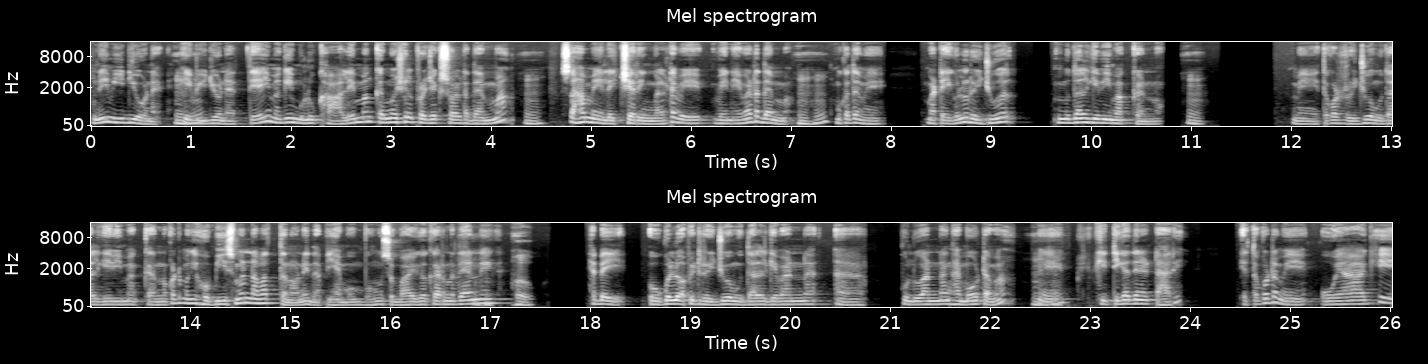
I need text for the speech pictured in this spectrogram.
තුනේ වීඩියෝන ඒ වීඩියෝ නැත්තේයි මගේ මුළු කාලෙම කමර්ශල් ප්‍රජෙක්ස්වලට දැම්ම. සහ මේ ලෙක්චරිං වලට වෙනවට දැම්ම. මොකද මේ මට ඒගොලු රජුව මුදල් ගෙවීමක් කරනවා. මේ තකොට රජුව මුදල් ගෙවීමක් කරනකොට මගේ හොබිස්ම නවත්ත නොනේ අපි හැම බොහම ස්භායක කරන දන්නේ හැබැයි ඕගොල්ල අපිට රජුව මුදල් ගෙවන්න පුළුවන්නම් හැමෝටම මේ කිට්ටික දෙනට හරි. එතකොට මේ ඔයාගේ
